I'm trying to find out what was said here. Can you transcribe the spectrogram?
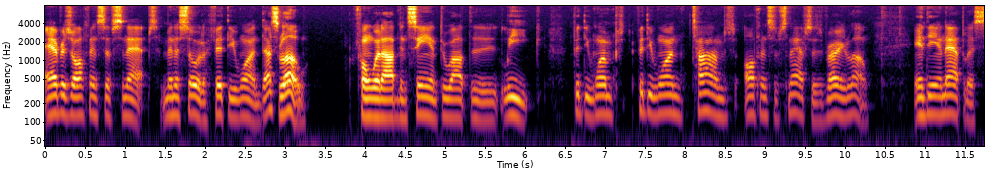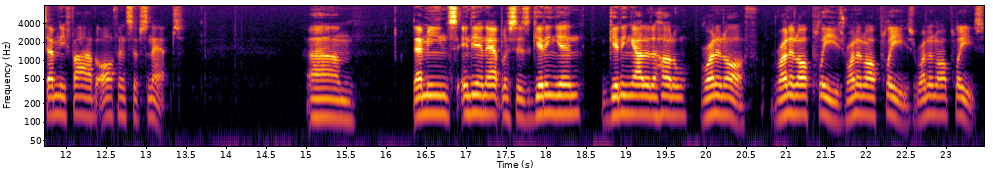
Average offensive snaps: Minnesota 51. That's low from what I've been seeing throughout the league. 51, 51 times offensive snaps is very low. Indianapolis, 75 offensive snaps. Um, that means Indianapolis is getting in, getting out of the huddle, running off, running off, please, running off, please, running off, please.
